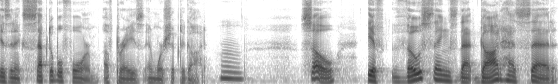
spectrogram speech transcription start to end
is an acceptable form of praise and worship to God. Hmm. So, if those things that God has said,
